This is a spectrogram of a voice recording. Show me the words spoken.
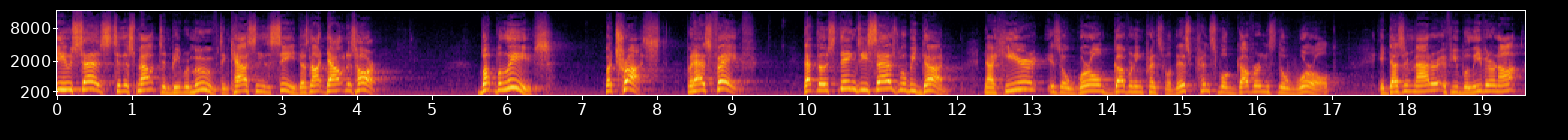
He who says to this mountain, Be removed and cast into the sea, does not doubt in his heart, but believes, but trusts, but has faith that those things he says will be done. Now, here is a world governing principle. This principle governs the world. It doesn't matter if you believe it or not,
